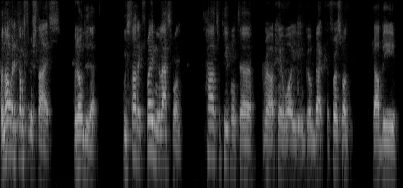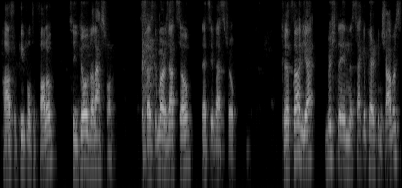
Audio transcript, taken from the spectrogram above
But not when it comes to Mishnayos. We don't do that. We start explaining the last one. It's hard for people to remember, okay, well, you go back to the first one, that'll be hard for people to follow. So you go the last one. Says the Gemara, is that so? Let's see if that's true. Kiratzan, yeah. Mishnah in the second parak in Shabbos.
